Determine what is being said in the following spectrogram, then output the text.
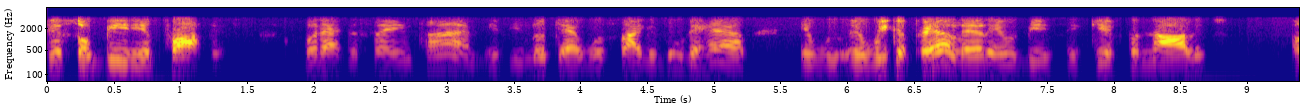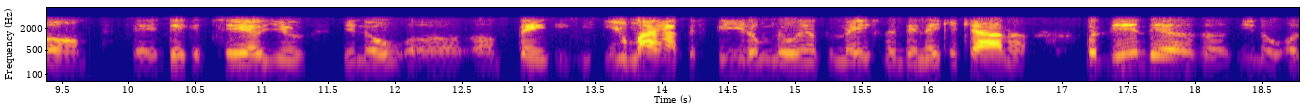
disobedient prophets. But at the same time, if you look at what psychics do, they have, if we, if we could parallel it, would be the gift of knowledge. Um, they they could tell you, you know, uh, um, things you might have to feed them little information, and then they can kind of. But then there's a, you know, a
